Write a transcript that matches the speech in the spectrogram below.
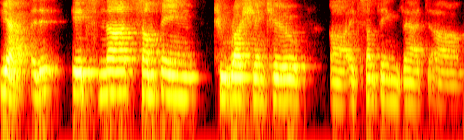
yeah, it, it's not something to rush into. Uh, it's something that um,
